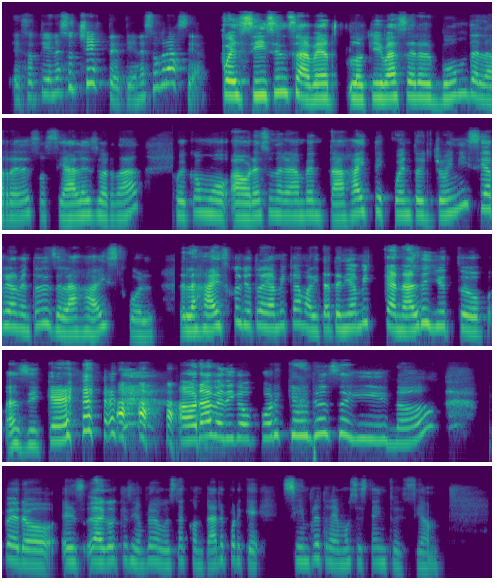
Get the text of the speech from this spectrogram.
eso tiene su chiste, tiene su gracia. Pues sí, sin saber lo que iba a ser el boom de las redes sociales, ¿verdad? Fue como ahora es una gran ventaja y te cuento, yo inicié realmente desde la high school. De la high school yo traía mi camarita, tenía mi canal de YouTube, así que ahora me digo, ¿por qué no seguir, no? Pero es algo que siempre me gusta contar porque siempre traemos esta intuición.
